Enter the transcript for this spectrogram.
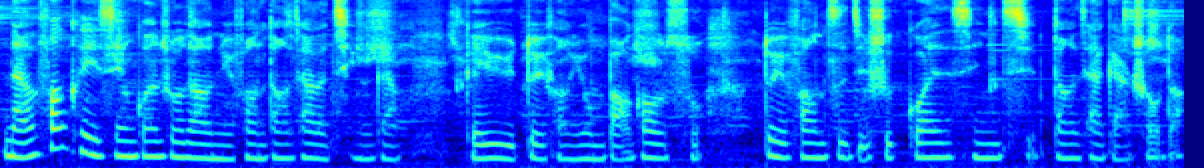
男方可以先关注到女方当下的情感，给予对方拥抱，告诉对方自己是关心其当下感受的。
